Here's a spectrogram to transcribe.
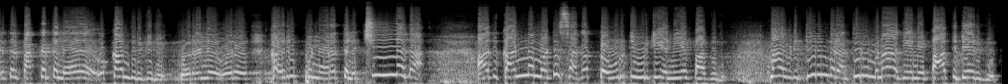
இடத்துல பக்கத்துல உட்கார்ந்து இருக்குது ஒரு ஒரு கருப்பு நிறத்துல சின்னதா. அது கண்ணை மட்டும் சகப்ப உருட்டி உருட்டி என்னையே பாக்குது. நான் இப்படி திரும்புறேன் திரும்பினா அது என்னை பார்த்துட்டே இருக்கு.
